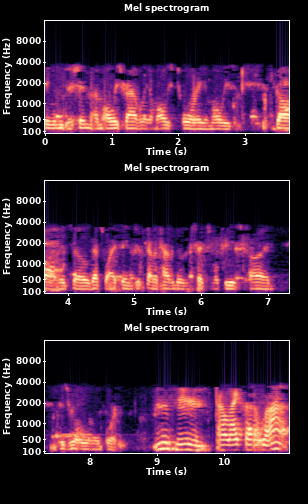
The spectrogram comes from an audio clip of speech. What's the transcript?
being a musician, I'm always traveling, I'm always touring, I'm always gone, and so that's why I think just kind of having those intentional periods of time is really really important. Mhm. I like that a lot.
